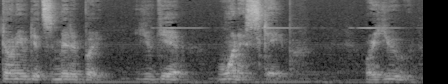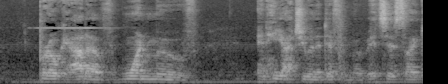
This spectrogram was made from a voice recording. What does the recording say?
don't even get submitted, but you get one escape where you broke out of one move and he got you with a different move. It's just like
